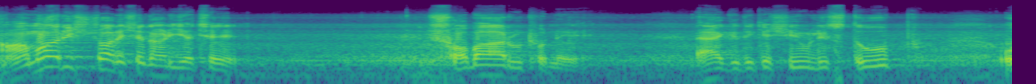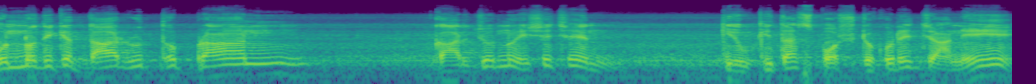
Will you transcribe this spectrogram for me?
আমার ঈশ্বর এসে দাঁড়িয়েছে। সবার উঠোনে। একদিকে শিউলি স্তূপ, অন্যদিকে দ্বার রুদ্ধ প্রাণ। কার জন্য এসেছেন? কেউ কি তা স্পষ্ট করে জানে?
